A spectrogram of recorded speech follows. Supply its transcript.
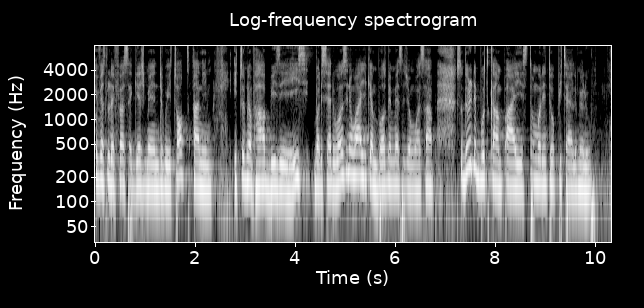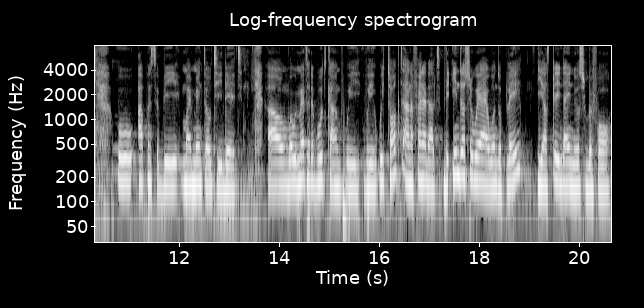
obviously the first engagement we talked and he, he told me of how busy he is. But he said once in a while you can boss me a message on WhatsApp. So during the boot camp I stumbled into Peter Elumelu. Who happens to be my mentor till date? Um, when we met at the boot camp, we, we, we talked, and I found out that the industry where I want to play, he has played in that industry before.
